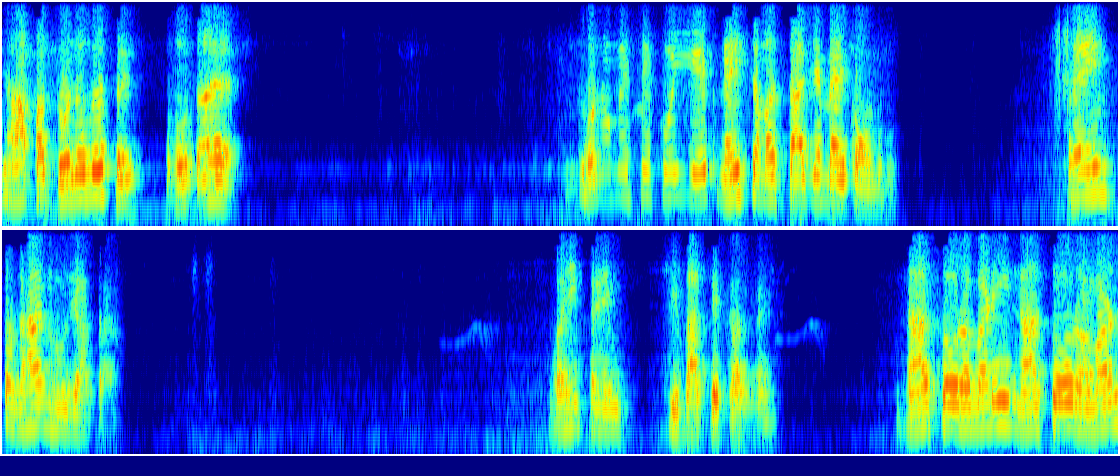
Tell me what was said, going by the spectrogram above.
यहाँ पर दोनों में होता है। दोनों में से कोई एक नहीं समझता कि मैं कौन हूँ। प्रेम प्रधान हो जाता। है वही प्रेम की बातें कर रहे हैं। ना सो रमणी ना सो रमण।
